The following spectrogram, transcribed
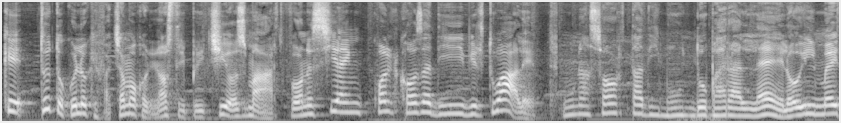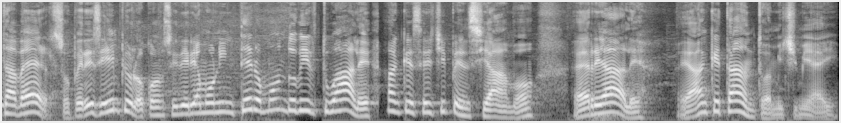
che tutto quello che facciamo con i nostri PC o smartphone sia in qualcosa di virtuale, una sorta di mondo parallelo, il metaverso per esempio lo consideriamo un intero mondo virtuale, anche se ci pensiamo è reale. E anche tanto, amici miei.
